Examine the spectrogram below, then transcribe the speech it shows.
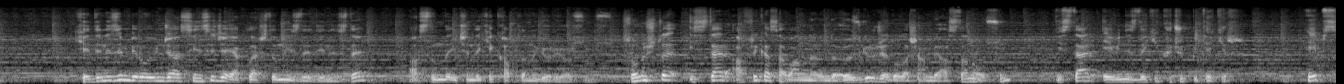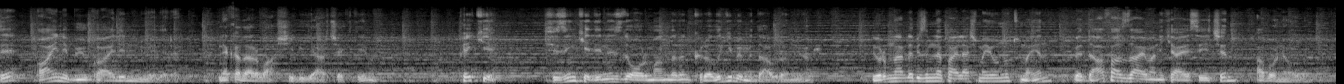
Kedinizin bir oyuncağa sinsice yaklaştığını izlediğinizde aslında içindeki kaplanı görüyorsunuz. Sonuçta ister Afrika savanlarında özgürce dolaşan bir aslan olsun, ister evinizdeki küçük bir tekir. Hepsi aynı büyük ailenin üyeleri. Ne kadar vahşi bir gerçek değil mi? Peki, sizin kediniz de ormanların kralı gibi mi davranıyor? Yorumlarda bizimle paylaşmayı unutmayın ve daha fazla hayvan hikayesi için abone olun.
